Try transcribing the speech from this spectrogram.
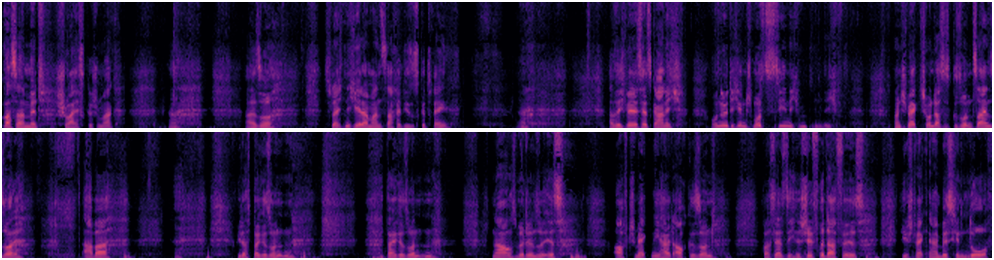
Wasser mit Schweißgeschmack. Ja, also ist vielleicht nicht jedermanns Sache, dieses Getränk. Also ich will es jetzt gar nicht unnötig in den Schmutz ziehen. Ich, ich, man schmeckt schon, dass es gesund sein soll. Aber äh, wie das bei gesunden, bei gesunden Nahrungsmitteln so ist, oft schmecken die halt auch gesund. Was letztlich eine Chiffre dafür ist, die schmecken ein bisschen doof.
